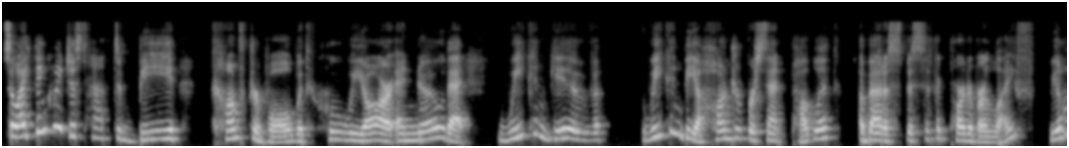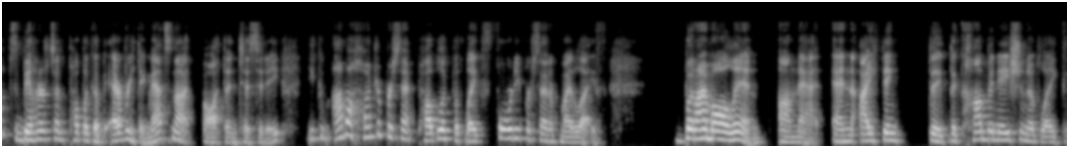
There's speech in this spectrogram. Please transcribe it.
So I think we just have to be comfortable with who we are and know that we can give, we can be 100% public about a specific part of our life. We don't have to be 100% public of everything. That's not authenticity. You can, I'm 100% public with like 40% of my life but I'm all in on that. And I think the the combination of like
